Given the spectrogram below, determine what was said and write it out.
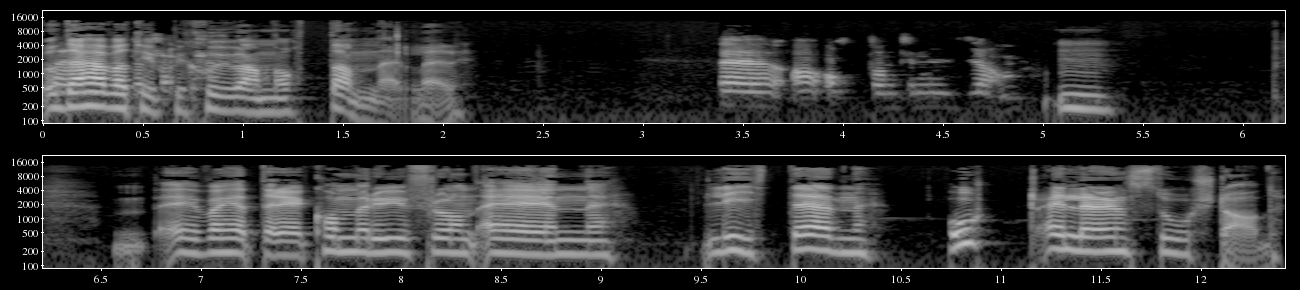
Och det här var typ i sjuan, åttan eller? Eh, ja, åttan till nian. Mm. Eh, vad heter det? Kommer du ifrån en liten ort eller en stor stad?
